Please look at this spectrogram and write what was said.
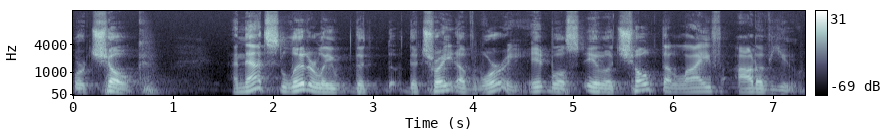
or choke. And that's literally the, the trait of worry. It will, it will choke the life out of you.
